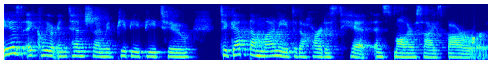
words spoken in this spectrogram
is a clear intention with PPP2 to get the money to the hardest hit and smaller size borrowers.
